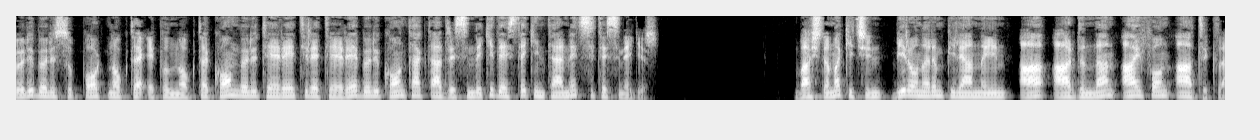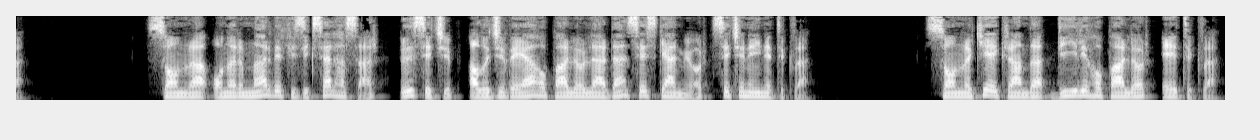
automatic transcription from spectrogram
bölü bölü support.apple.com bölü tr tr bölü kontakt adresindeki destek internet sitesine gir. Başlamak için bir onarım planlayın A ardından iPhone A tıkla. Sonra onarımlar ve fiziksel hasar, I seçip alıcı veya hoparlörlerden ses gelmiyor seçeneğine tıkla. Sonraki ekranda Dili hoparlör E tıkla.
